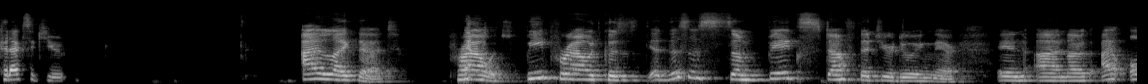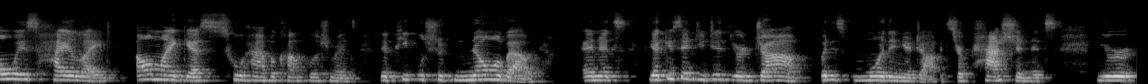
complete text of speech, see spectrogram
could execute. I like that. Proud. Be proud because this is some big stuff that you're doing there. And, uh, and I, I always highlight all my guests who have accomplishments that people should know about. And it's like you said, you did your job, but it's more than your job. It's your passion. It's your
